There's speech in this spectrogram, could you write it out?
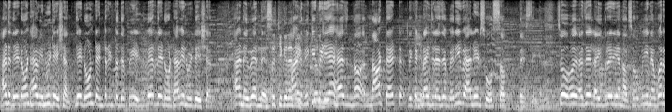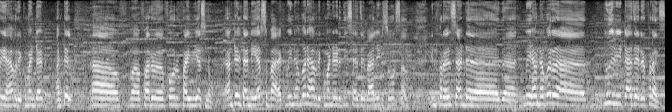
And they don't have invitation. They don't enter into the field where they don't have invitation and awareness. It's a chicken and egg. Wikipedia has no, not yet recognized as a very valid source of this thing. So as a librarian also, we never have recommended until uh, for uh, four or five years now until 10 years back, we never have recommended this as a valid source of inference and uh, the, we have never uh, used it as a reference.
